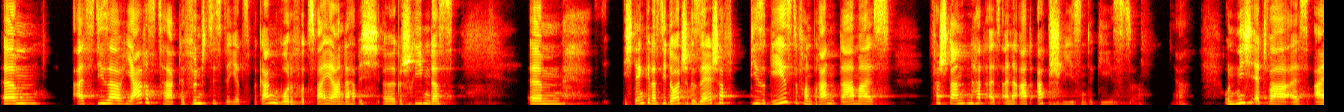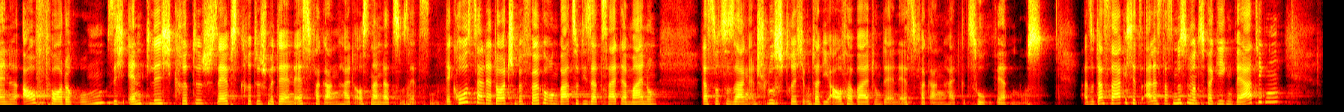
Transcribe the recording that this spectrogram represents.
Ähm, als dieser Jahrestag, der 50. jetzt begangen wurde vor zwei Jahren, da habe ich äh, geschrieben, dass ähm, ich denke, dass die deutsche Gesellschaft diese Geste von Brandt damals verstanden hat als eine Art abschließende Geste. Ja? Und nicht etwa als eine Aufforderung, sich endlich kritisch, selbstkritisch mit der NS-Vergangenheit auseinanderzusetzen. Der Großteil der deutschen Bevölkerung war zu dieser Zeit der Meinung, dass sozusagen ein Schlussstrich unter die Aufarbeitung der NS-Vergangenheit gezogen werden muss. Also das sage ich jetzt alles, das müssen wir uns vergegenwärtigen.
